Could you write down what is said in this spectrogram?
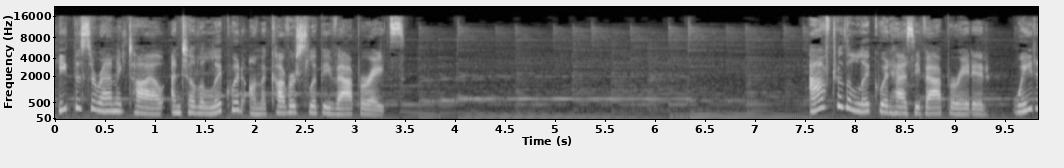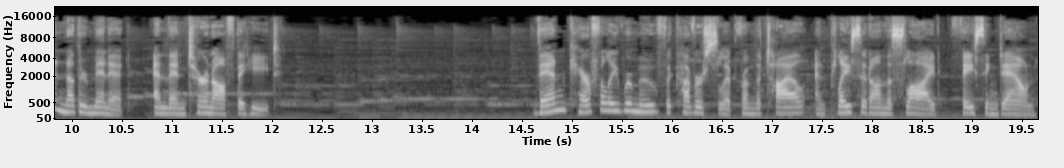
Heat the ceramic tile until the liquid on the cover slip evaporates. After the liquid has evaporated, wait another minute and then turn off the heat. Then carefully remove the cover slip from the tile and place it on the slide, facing down.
